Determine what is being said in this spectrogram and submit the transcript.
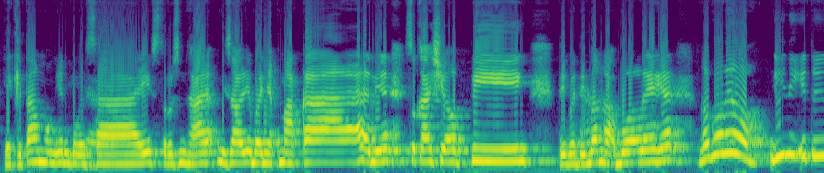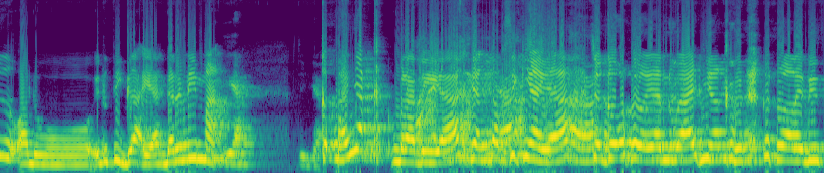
ya kita mungkin plus size, terus misalnya- misalnya banyak makan, ya, suka shopping, tiba-tiba nggak boleh ya, nggak boleh loh. Gini itu, itu. aduh, itu tiga ya dari lima. Iya, tiga. Banyak berarti ya yang toksiknya ya. Cukup lumayan banyak. Kedua ladies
